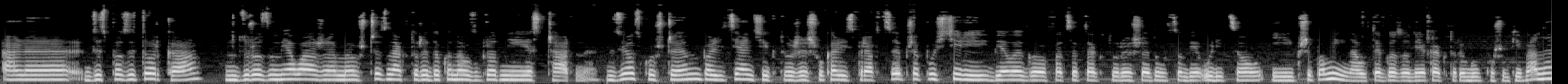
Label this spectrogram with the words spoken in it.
ale dyspozytorka zrozumiała, że mężczyzna, który dokonał zbrodni, jest czarny. W związku z czym policjanci, którzy szukali sprawcy, przepuścili białego faceta, który szedł sobie ulicą i przypominał tego zodiaka, który był poszukiwany,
